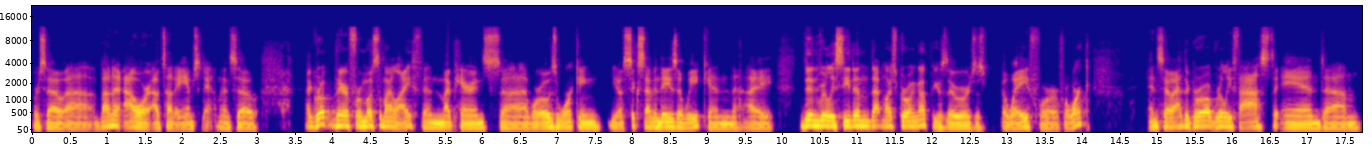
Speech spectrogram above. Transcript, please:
or so, uh, about an hour outside of Amsterdam. And so I grew up there for most of my life, and my parents uh, were always working, you know, six, seven days a week. And I didn't really see them that much growing up because they were just away for, for work. And so I had to grow up really fast. And, um,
